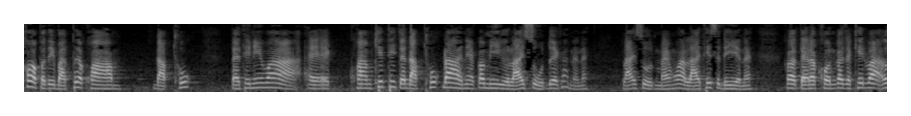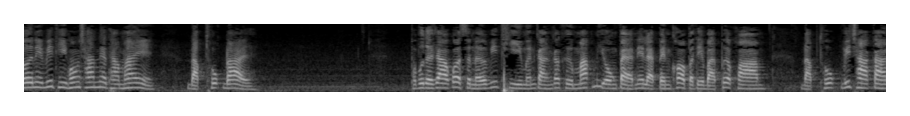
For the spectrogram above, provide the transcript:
ข้อปฏิบัติเพื่อความดับทุกข์แต่ทีนี้ว่าไอความคิดที่จะดับทุกข์ได้เนี่ยก็มีอยู่หลายสูตรด้วยกันนะนะหลายสูตรหมายว่าหลายทฤษฎีนะก็แต่ละคนก็จะคิดว่าเออนี่วิธีของฉันเนี่ยทำให้ดับทุกข์ได้ ระพุทธเจ้าก็เสนอวิธีเหมือนกันก็คือมรรคมีองค์แปดนี่แหละเป็นข้อปฏิบัติเพื่อความดับทุกข์วิชาการ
